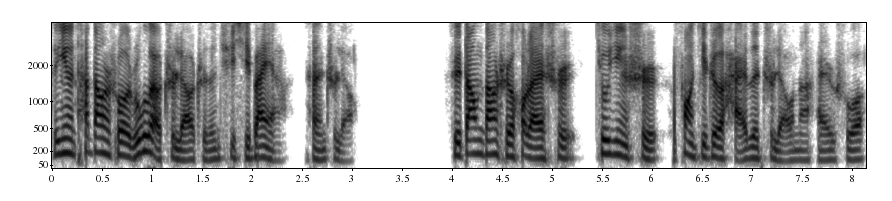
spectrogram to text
因为他当时说，如果要治疗，只能去西班牙才能治疗。所以当当时后来是究竟是放弃这个孩子治疗呢，还是说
